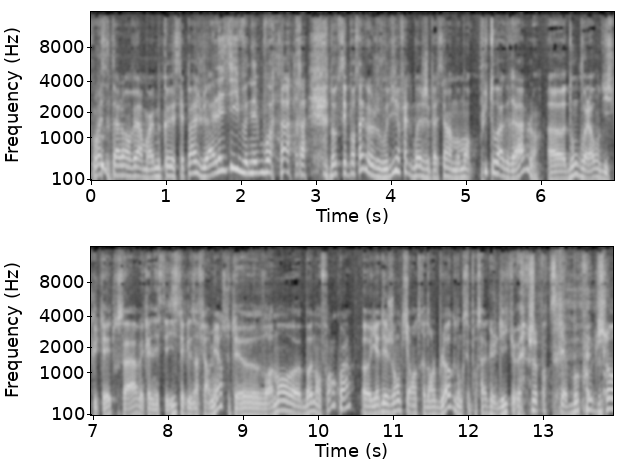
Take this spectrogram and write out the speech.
Ouais, c'était à l'envers. Moi, elle me connaissait pas. Je lui ai dit, allez-y, venez voir. Donc, c'est pour ça que je vous dis, en fait, moi, j'ai passé un moment plutôt agréable. Euh, donc, voilà, on discutait, tout ça, avec l'anesthésiste, avec les infirmières. C'était euh, vraiment euh, bon enfant, quoi. Il y a des gens qui rentraient dans le blog, donc c'est pour ça que je dis que je pense qu'il y a beaucoup de gens.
